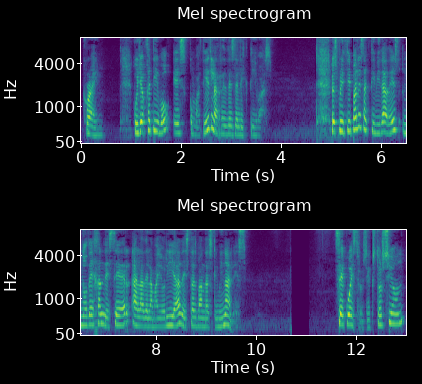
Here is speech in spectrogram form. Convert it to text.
Crime, cuyo objetivo es combatir las redes delictivas. Las principales actividades no dejan de ser a la de la mayoría de estas bandas criminales. Secuestros y extorsión,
